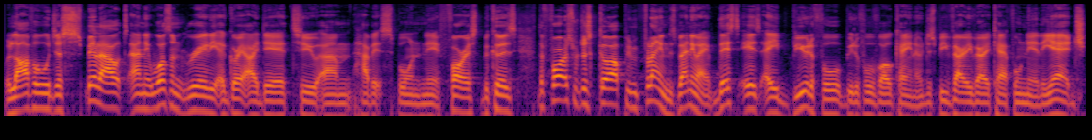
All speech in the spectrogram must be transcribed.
lava will just spill out, and it wasn't really a great idea to um, have it spawn near forest because the forest will just go up in flames. But anyway, this is a beautiful, beautiful volcano. Just be very, very careful near the edge.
